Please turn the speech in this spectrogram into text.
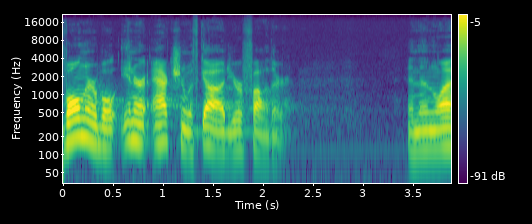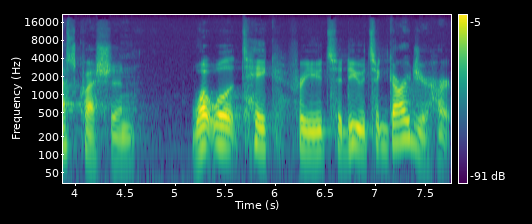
vulnerable interaction with God, your Father. And then the last question what will it take for you to do to guard your heart?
